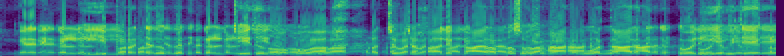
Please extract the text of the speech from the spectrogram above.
ഇങ്ങനെ നിങ്ങൾ ഈ പറഞ്ഞതൊക്കെ നിങ്ങൾ ചെയ്തു നോക്കുക. പടച്ചുവന ഖാലിഖായ റബ്ബ് സുബ്ഹാനഹു വ തആല നിങ്ങൾക്ക് വലിയ വിജയങ്ങൾ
